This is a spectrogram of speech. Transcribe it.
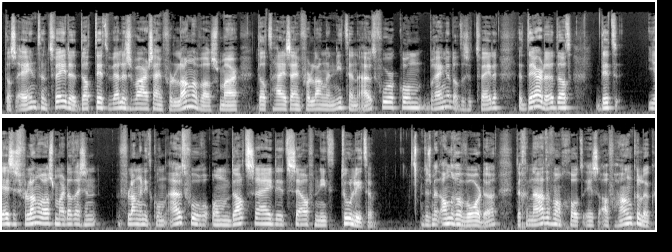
Dat is één. Ten tweede, dat dit weliswaar zijn verlangen was, maar dat hij zijn verlangen niet ten uitvoer kon brengen. Dat is het tweede. Het derde, dat dit Jezus verlangen was, maar dat hij zijn verlangen niet kon uitvoeren omdat zij dit zelf niet toelieten. Dus met andere woorden, de genade van God is afhankelijk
